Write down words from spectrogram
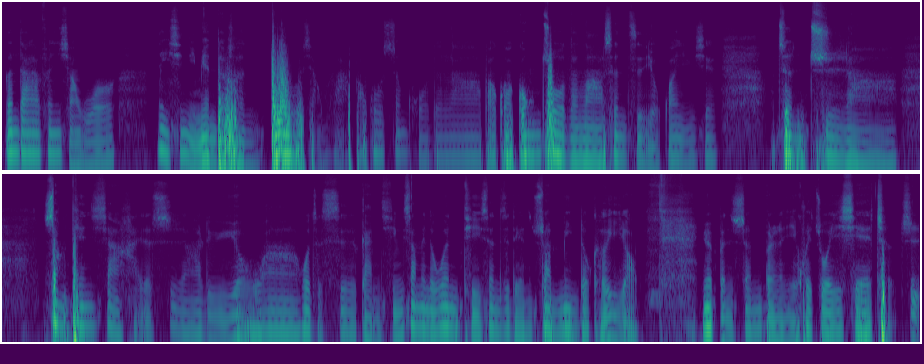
跟大家分享我内心里面的很多想法，包括生活的啦，包括工作的啦，甚至有关于一些政治啊。上天下海的事啊，旅游啊，或者是感情上面的问题，甚至连算命都可以哦。因为本身本人也会做一些测字，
